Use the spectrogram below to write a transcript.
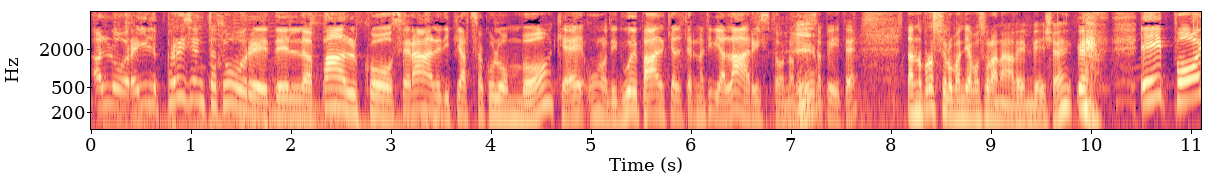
allora il presentatore del palco serale di Piazza Colombo, che è uno dei due palchi alternativi all'Ariston, Sì. come sapete. L'anno prossimo lo mandiamo sulla nave invece. e poi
